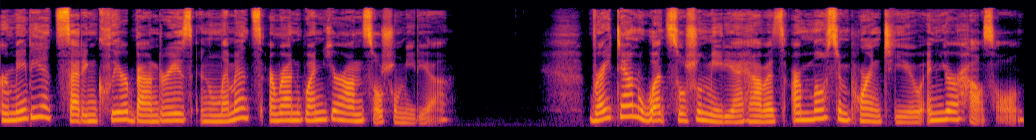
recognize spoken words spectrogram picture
Or maybe it's setting clear boundaries and limits around when you're on social media. Write down what social media habits are most important to you in your household.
